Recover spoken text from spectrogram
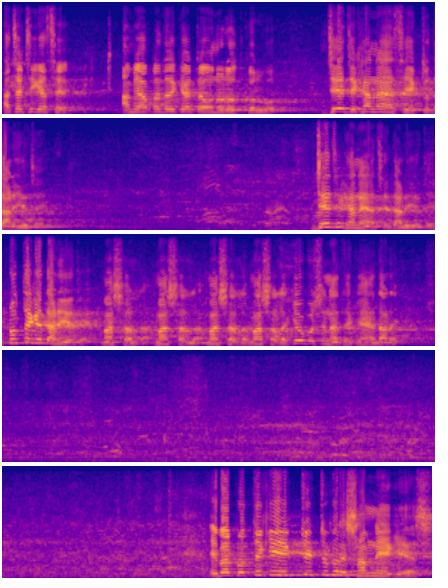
আচ্ছা ঠিক আছে, আমি আপনাদেরকে একটা অনুরোধ করব। যে যেখানে আছে একটু দাঁড়িয়ে যায়। যে যেখানে আছে, দাঁড়িয়ে যায়। প্রত্যেকে দাঁড়িয়ে যায়। মাশাল্লাহ মাশাল্লাহ মাশাল্লাহ মাশাল্লাহ কেউ বসে না থাকে। হ্যাঁ দাঁড়ায় এবার প্রত্যেকে একটু একটু করে সামনে এগিয়ে আসে।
